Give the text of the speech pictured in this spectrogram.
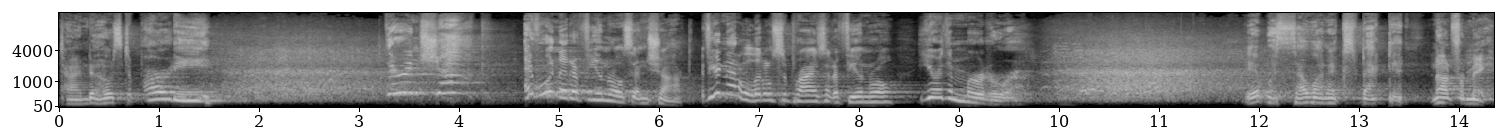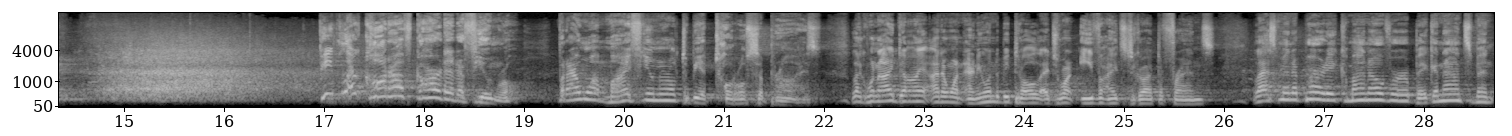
time to host a party. They're in shock. At a funeral's in shock. If you're not a little surprised at a funeral, you're the murderer. It was so unexpected. Not for me. People are caught off guard at a funeral, but I want my funeral to be a total surprise. Like when I die, I don't want anyone to be told. I just want Evites to go out to friends. Last minute party, come on over, big announcement.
